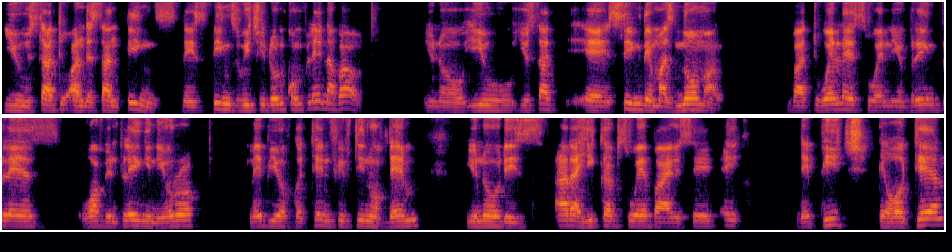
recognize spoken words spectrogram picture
you start to understand things. There's things which you don't complain about. You know, you you start uh, seeing them as normal but whereas when you bring players who have been playing in Europe, maybe you've got 10, 15 of them, you know, there's other hiccups whereby you say, hey, the beach, the hotel,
